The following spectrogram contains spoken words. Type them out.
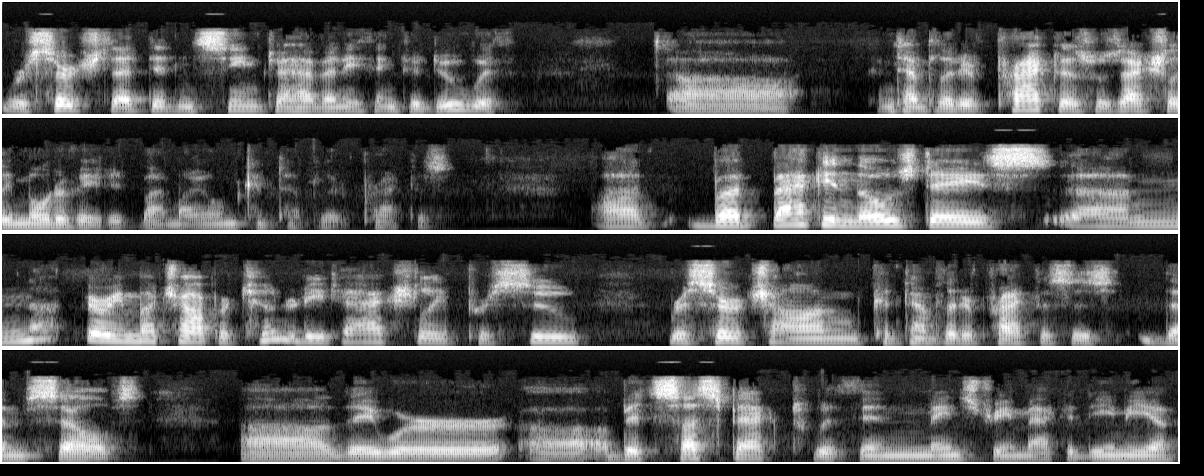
research that didn't seem to have anything to do with uh, contemplative practice was actually motivated by my own contemplative practice. Uh, but back in those days, um, not very much opportunity to actually pursue research on contemplative practices themselves. Uh, they were uh, a bit suspect within mainstream academia.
